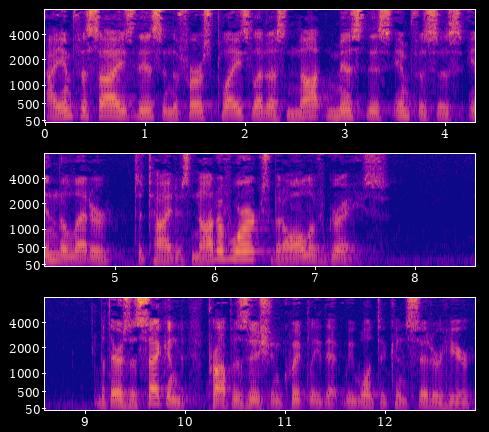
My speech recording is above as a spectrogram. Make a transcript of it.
I emphasize this in the first place. Let us not miss this emphasis in the letter to Titus. Not of works, but all of grace. But there's a second proposition quickly that we want to consider here,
